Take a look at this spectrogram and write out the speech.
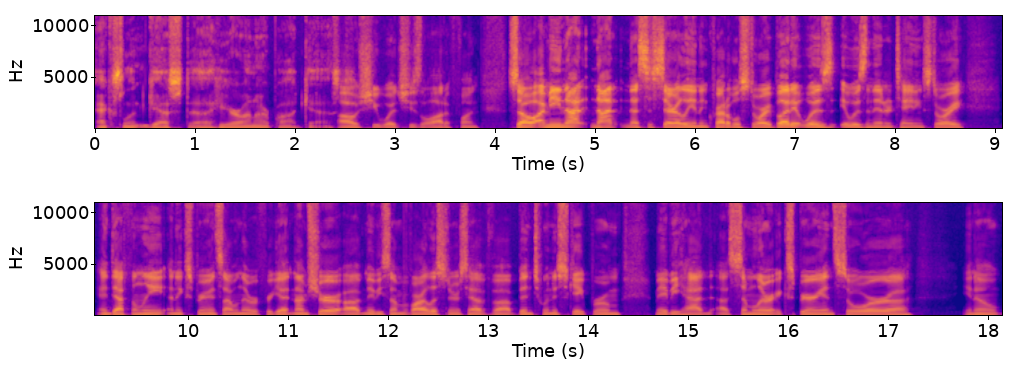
excellent guest uh, here on our podcast. Oh, she would. She's a lot of fun. So, I mean, not not necessarily an incredible story, but it was it was an entertaining story, and definitely an experience I will never forget. And I'm sure uh, maybe some of our listeners have uh, been to an escape room, maybe had a similar experience, or uh, you know,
